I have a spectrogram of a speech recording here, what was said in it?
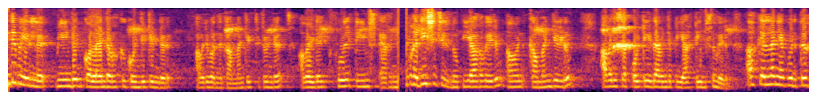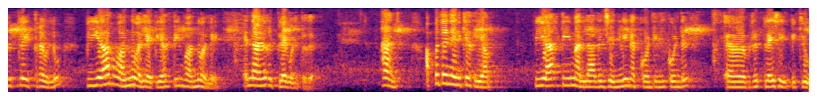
അതിന്റെ പേരിൽ വീണ്ടും കൊള്ളേണ്ട അവർക്ക് കൊണ്ടിട്ടുണ്ട്. അവർ വന്ന് കമന്റ് ഇട്ടിട്ടുണ്ട്. അവരുടെ ഫുൾ ടീംസ് ഇറങ്ങി. പ്രതീക്ഷിച്ചിരുന്നു പി ആർ വരും അവൻ കമന്റ് ഇടും അവരെ സപ്പോർട്ട് ചെയ്ത് അവന്റെ പി ആർ ടീംസും വരും. അവർക്കെല്ലാം ഞാൻ കൊടുത്ത റിപ്ലൈ ഇത്രേ ഉള്ളൂ. പി ആർ വന്നു അല്ലേ? പി ആർ ടീം വന്നു അല്ലേ? എന്നാണ് റിപ്ലൈ കൊടുത്തത്. ആൻഡ് അപ്പൊ തന്നെ എനിക്കറിയാം പി ആർ ടീം അല്ലാതെ ജെനുവിൻ അക്കൗണ്ടിൽ കൊണ്ട് റിപ്ലൈ ചെയ്യിപ്പിക്കൂ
